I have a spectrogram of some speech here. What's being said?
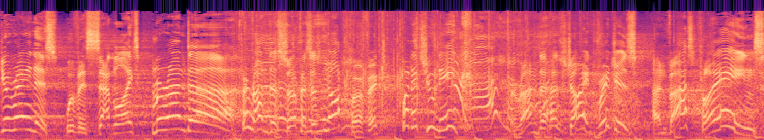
Uranus with his satellite Miranda. Miranda's surface is not perfect, but it's unique. Ah. Miranda has giant bridges and vast plains.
